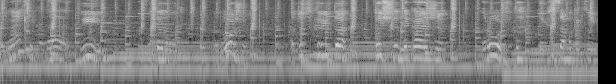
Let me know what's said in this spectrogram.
понимаете, когда вы вот это вот рожа, а тут скрыта точно такая же рожа, да, так же самое, как и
